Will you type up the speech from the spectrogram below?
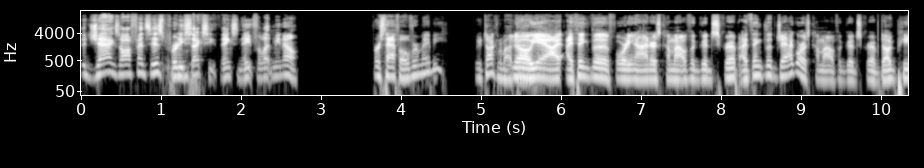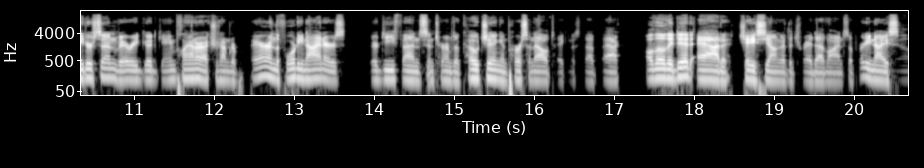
the Jags offense is pretty sexy. Thanks, Nate, for letting me know. first half over. Maybe we were talking about. No, that. yeah, I, I think the 49ers come out with a good script. I think the Jaguars come out with a good script. Doug Pederson, very good game planner, extra time to prepare. And the 49ers, their defense in terms of coaching and personnel have taken a step back. Although they did add Chase Young at the trade deadline. So pretty nice Yeah.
